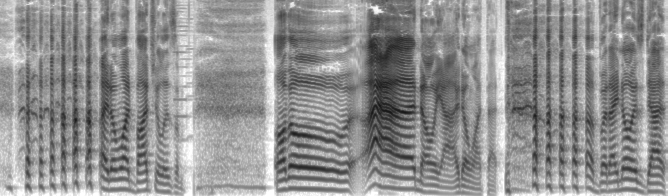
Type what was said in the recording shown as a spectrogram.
I don't want botulism. Although, ah, no, yeah, I don't want that. but I know his dad.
